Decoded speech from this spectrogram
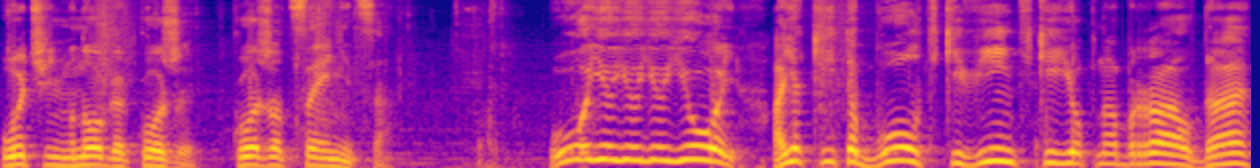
Очень много кожи. Кожа ценится. Ой-ой-ой-ой-ой. А я какие-то болтики, винтики, ёб, набрал, да?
